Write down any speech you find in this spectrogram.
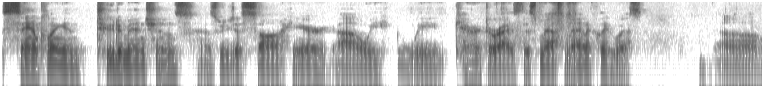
sampling in two dimensions, as we just saw here, uh, we, we characterize this mathematically with uh,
